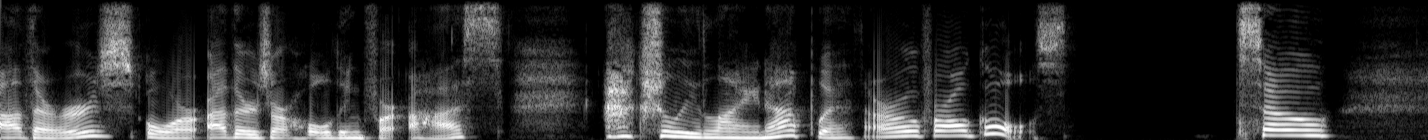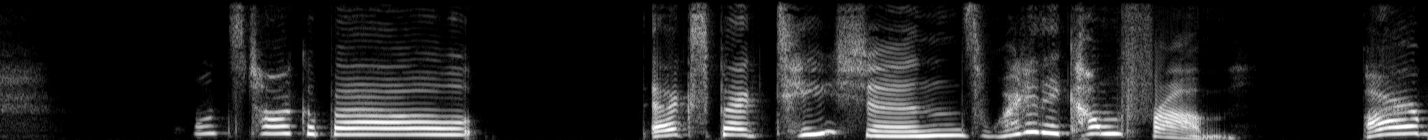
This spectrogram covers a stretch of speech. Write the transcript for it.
others or others are holding for us actually line up with our overall goals. So let's talk about expectations. Where do they come from? Barb,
